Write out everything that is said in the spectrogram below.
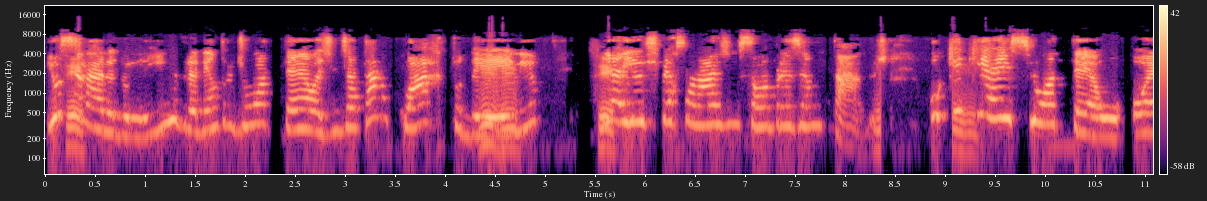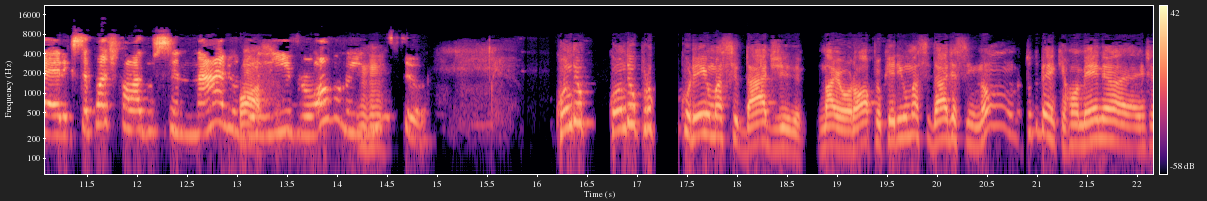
E o Sim. cenário do livro é dentro de um hotel. A gente já está no quarto dele. Uhum. E aí os personagens são apresentados. O que, uhum. que é esse hotel, o Eric? Você pode falar do cenário Posso. do livro logo no uhum. início? Uhum. Quando eu, quando eu procurei uma cidade na Europa, eu queria uma cidade assim, não. Tudo bem que Romênia, a gente,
